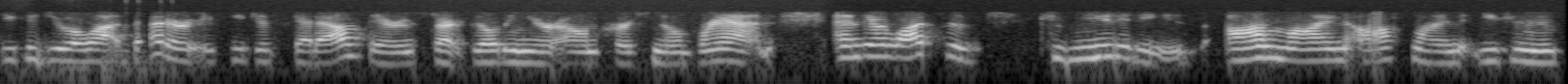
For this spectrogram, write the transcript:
you could do a lot better if you just get out there and start building your own personal brand. And there are lots of communities, online, offline, that you can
